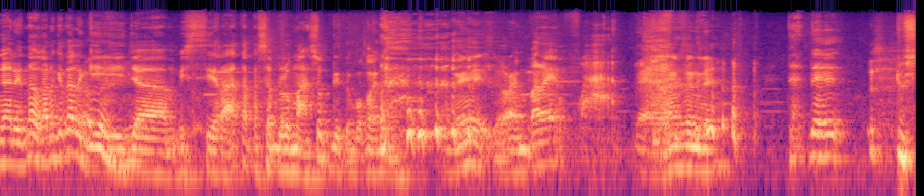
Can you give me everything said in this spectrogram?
Nggak ada yang tahu karena kita lagi jam istirahat apa sebelum masuk gitu pokoknya oke lempar ya fat langsung deh dak, dus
